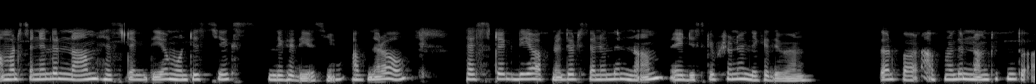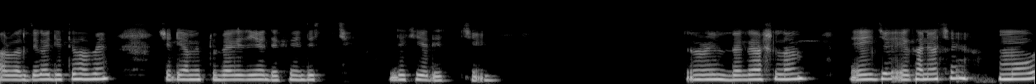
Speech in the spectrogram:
আমার চ্যানেলের নাম হ্যাশট্যাগ দিয়ে মন্টিস সিক্স লিখে দিয়েছি। আপনারাও হ্যাশট্যাগ দিয়ে আপনাদের চ্যানেলের নাম এই ডিসক্রিপশনে লিখে দেবেন। তারপর আপনাদের নামটা কিন্তু আরও এক জায়গায় দিতে হবে। সেটি আমি একটু ব্যাগে যেয়ে দেখিয়ে দিচ্ছি দেখিয়ে দিচ্ছি। ব্যাগে আসলাম। এই যে এখানে আছে মোর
